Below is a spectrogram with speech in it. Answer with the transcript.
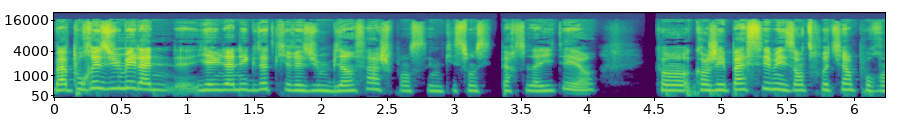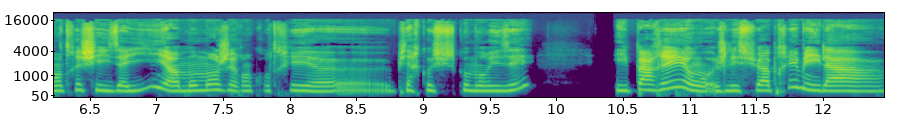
bah, pour résumer, il y a une anecdote qui résume bien ça, je pense. C'est une question aussi de personnalité. Hein quand, j'ai passé mes entretiens pour rentrer chez Isaïe, à un moment, j'ai rencontré euh, Pierre Kosciusko-Morizet. Il paraît, je l'ai su après, mais il a,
